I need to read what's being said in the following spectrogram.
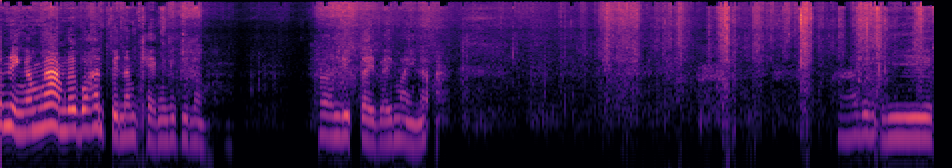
สมนิงงามๆเลยบ่ท่านเป็นน้ำแข็งอยู่พี่น้องท่านยึดไตใบใหม่เนาะหาเบิ่งอีก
